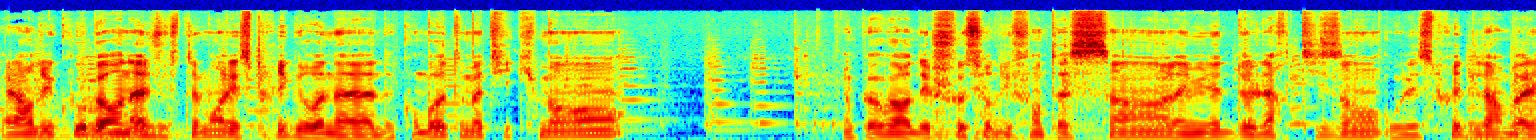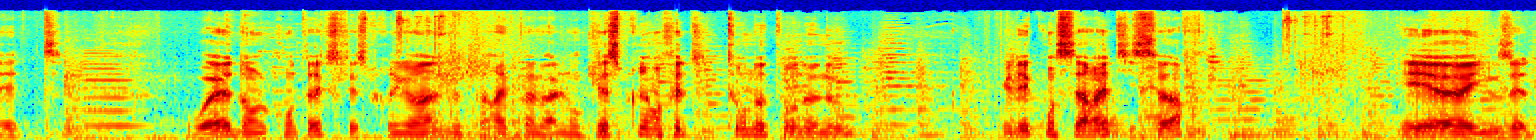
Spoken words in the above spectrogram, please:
Alors du coup, bah, on a justement l'esprit grenade. Combat automatiquement. On peut avoir des chaussures du fantassin, l'amulette de l'artisan ou l'esprit de l'arbalète. Ouais, dans le contexte, l'esprit grenade me paraît pas mal. Donc l'esprit, en fait, il tourne autour de nous. Et dès qu'on s'arrête, il sort. Et euh, il nous aide.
